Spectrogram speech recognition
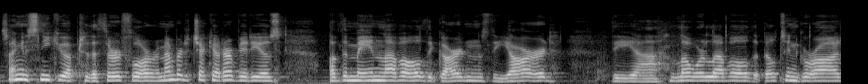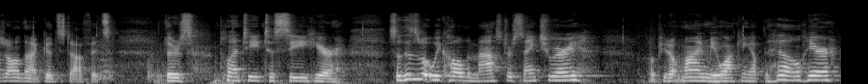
So I'm going to sneak you up to the third floor. Remember to check out our videos of the main level, the gardens, the yard, the uh, lower level, the built-in garage, all that good stuff. It's There's plenty to see here. So this is what we call the master sanctuary. Hope you don't mind me walking up the hill here,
